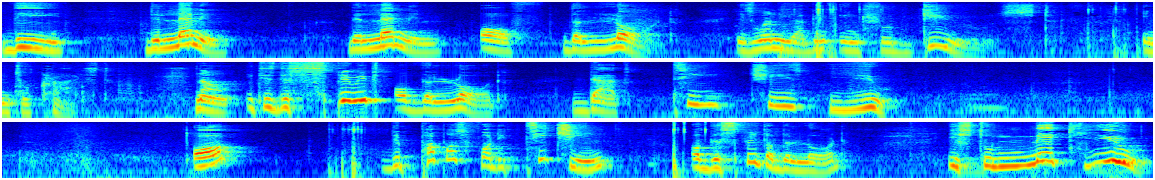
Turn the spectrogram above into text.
the the learning, the learning of the Lord is when you are being introduced into Christ. Now, it is the Spirit of the Lord that teaches you. Or the purpose for the teaching of the Spirit of the Lord is to make you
